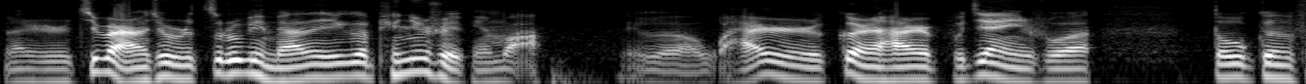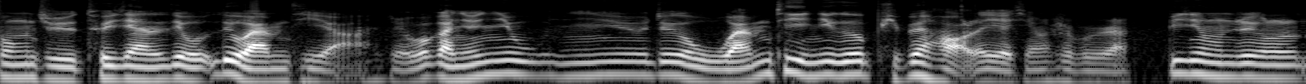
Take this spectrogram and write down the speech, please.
但是基本上就是自主品牌的一个平均水平吧。这个我还是个人还是不建议说都跟风去推荐六六 MT 啊。这我感觉你你这个五 MT 你给我匹配好了也行，是不是？毕竟这个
